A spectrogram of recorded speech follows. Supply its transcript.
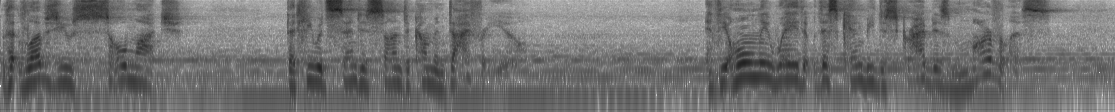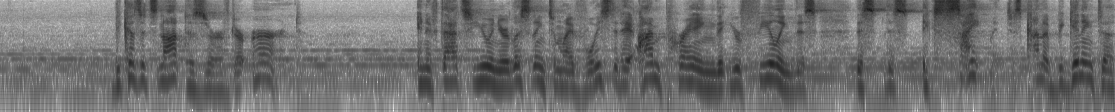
that loves you so much that he would send his son to come and die for you. And the only way that this can be described is marvelous because it's not deserved or earned. And if that's you and you're listening to my voice today, I'm praying that you're feeling this, this, this excitement just kind of beginning to,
